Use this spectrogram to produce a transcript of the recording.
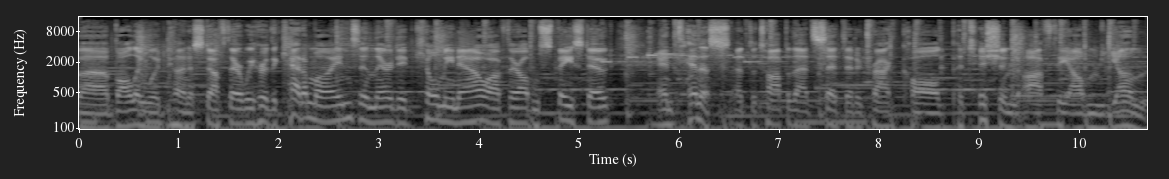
uh, Bollywood kind of stuff there. We heard the Ketamines in there did Kill Me Now off their album Spaced Out, and Tennis at the top of that set did a track called Petition off the album Young.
